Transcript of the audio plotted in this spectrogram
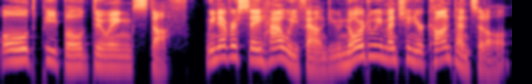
old people doing stuff. We never say how we found you, nor do we mention your contents at all.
